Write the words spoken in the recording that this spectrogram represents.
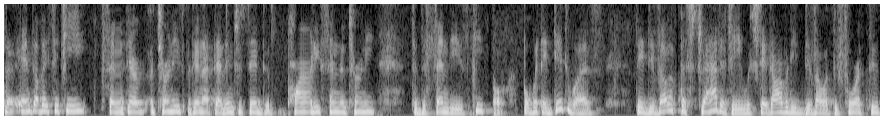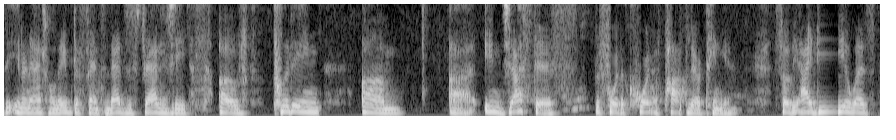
The NAACP sent their attorneys, but they're not that interested. The party sent an attorney to defend these people. But what they did was they developed a strategy which they'd already developed before through the International Labor Defense, and that is a strategy of putting um, uh, injustice before the court of popular opinion. So the idea was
